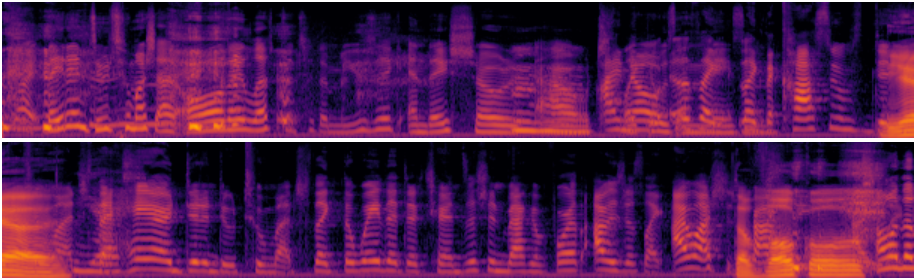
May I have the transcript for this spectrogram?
Right. They didn't do too much at all. They left it to the music and they showed Mhm. out. I Like, know. it was it was like amazing. like the costumes didn't Yeah. do too much. The hair didn't do too much. Like the way that they transitioned back and forth, I was just like, I watched it. The probably- vocals. Oh, the Come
